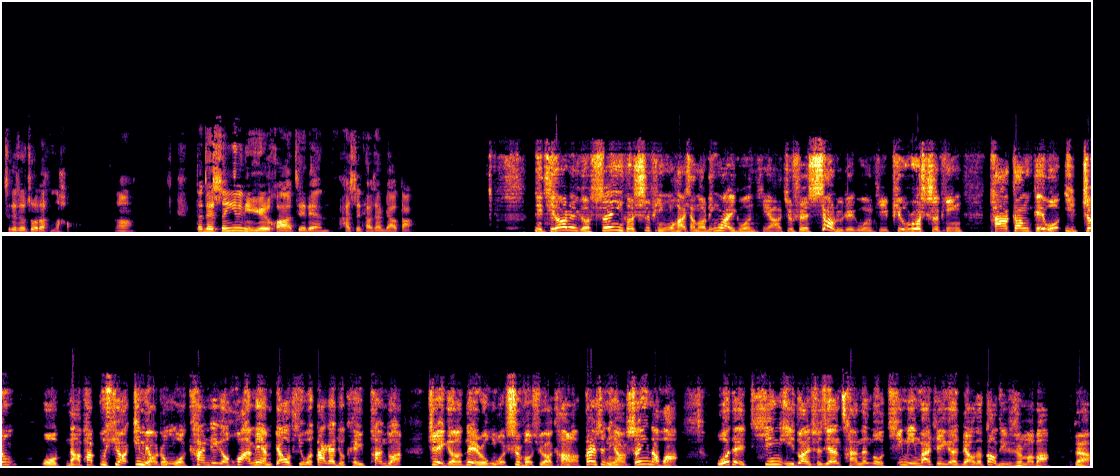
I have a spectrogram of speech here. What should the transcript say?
这个就做的很好啊。但在声音领域的话，这点还是挑战比较大。你提到这个声音和视频，我还想到另外一个问题啊，就是效率这个问题。譬如说视频，它刚给我一帧，我哪怕不需要一秒钟，我看这个画面标题，我大概就可以判断这个内容我是否需要看了。但是你像声音的话，我得听一段时间才能够听明白这个聊的到底是什么吧？对啊。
